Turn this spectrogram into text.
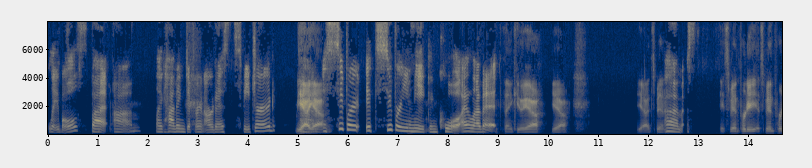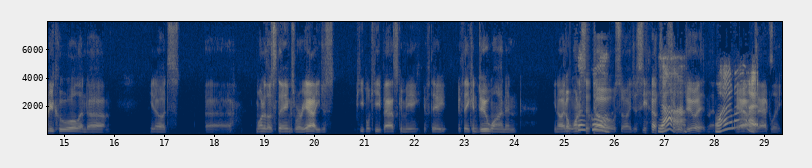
labels, but um like having different artists featured. yeah um, yeah It's super it's super unique and cool. I love it. thank you yeah yeah yeah it's been Um it's been pretty it's been pretty cool and um you know it's uh one of those things where yeah you just people keep asking me if they if they can do one and you know i don't want to So say cool. no so i just yeah, Yeah. sure do it and then, why not? yeah exactly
